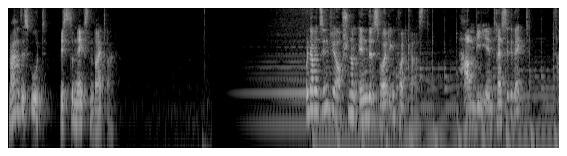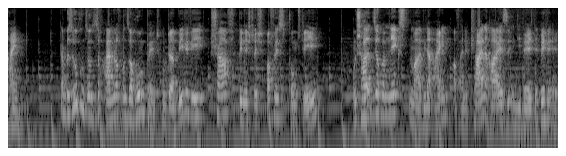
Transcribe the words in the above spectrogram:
Machen Sie es gut. Bis zum nächsten Beitrag. Und damit sind wir auch schon am Ende des heutigen Podcasts. Haben wir Ihr Interesse geweckt? Fein dann besuchen Sie uns doch einmal auf unserer Homepage unter www.scharf-office.de und schalten Sie auch beim nächsten Mal wieder ein auf eine kleine Reise in die Welt der BWL.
